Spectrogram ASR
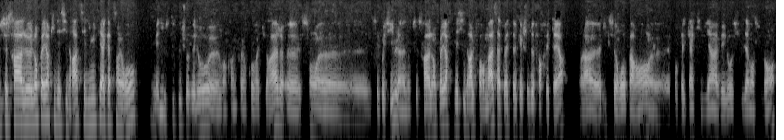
ce sera l'employeur qui décidera. C'est limité à 400 euros, mais tout ce qui touche au vélo ou encore une fois au covoiturage, c'est possible. Donc ce sera l'employeur qui décidera le format. Ça peut être quelque chose de forfaitaire, voilà, X euros par an pour quelqu'un qui vient à vélo suffisamment souvent.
